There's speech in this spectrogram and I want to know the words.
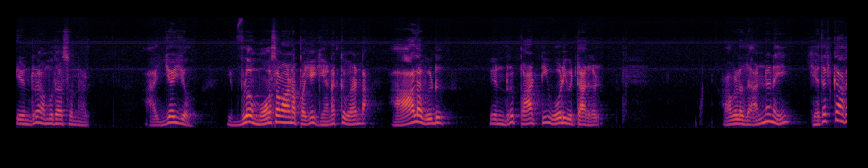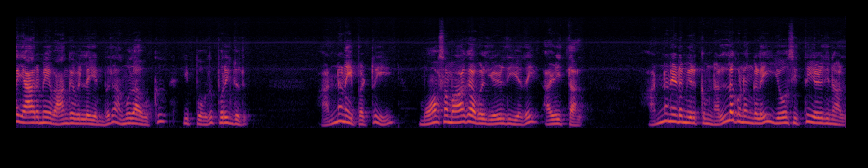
என்று அமுதா சொன்னாள். ஐயையோ இவ்வளோ மோசமான பையன் எனக்கு வேண்டாம் ஆளை விடு என்று பாட்டி ஓடிவிட்டார்கள். அவளது அண்ணனை எதற்காக யாருமே வாங்கவில்லை என்பது அமுதாவுக்கு இப்போது புரிந்தது. அண்ணனை பற்றி மோசமாக அவள் எழுதியதை அழித்தாள். அண்ணனிடம் இருக்கும் நல்ல குணங்களை யோசித்து எழுதினாள்.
